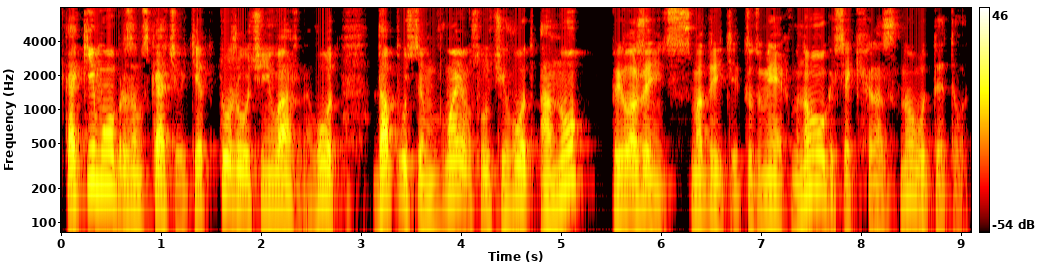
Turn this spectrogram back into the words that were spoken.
Каким образом скачиваете? Это тоже очень важно. Вот, допустим, в моем случае, вот оно, приложение, смотрите, тут у меня их много всяких разных, но вот это вот.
